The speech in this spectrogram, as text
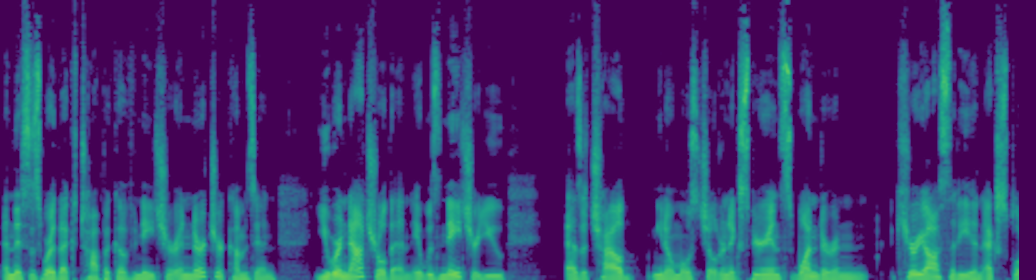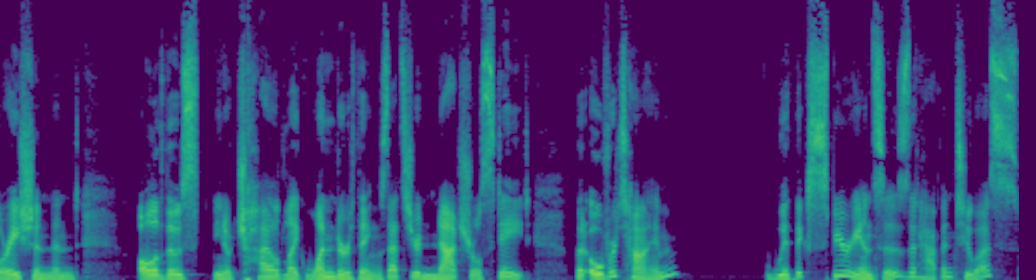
And this is where the topic of nature and nurture comes in. You were natural then. It was nature. You, as a child, you know, most children experience wonder and curiosity and exploration and all of those, you know, childlike wonder things. That's your natural state. But over time, with experiences that happen to us,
